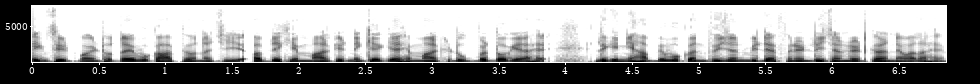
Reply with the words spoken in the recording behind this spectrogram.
एग्जिट पॉइंट होता है वो कहाँ पर होना चाहिए। अब देखिए मार्केट ने क्या किया है? मार्केट ऊपर तो गया है, लेकिन यहाँ पर वो कन्फ्यूज़न भी डेफिनेटली जनरेट करने वाला है।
